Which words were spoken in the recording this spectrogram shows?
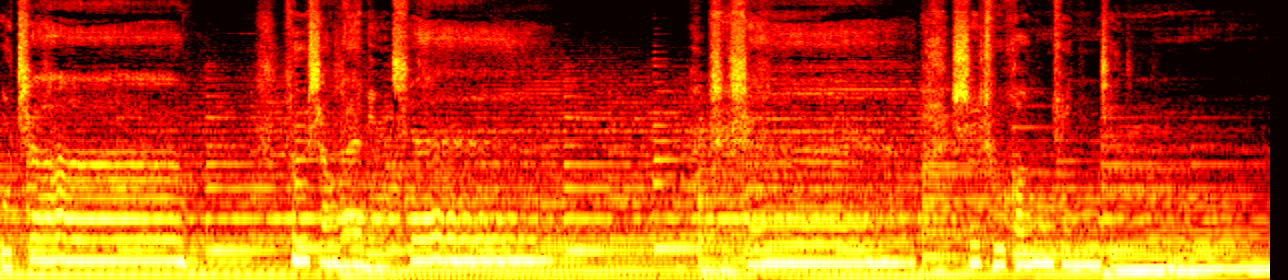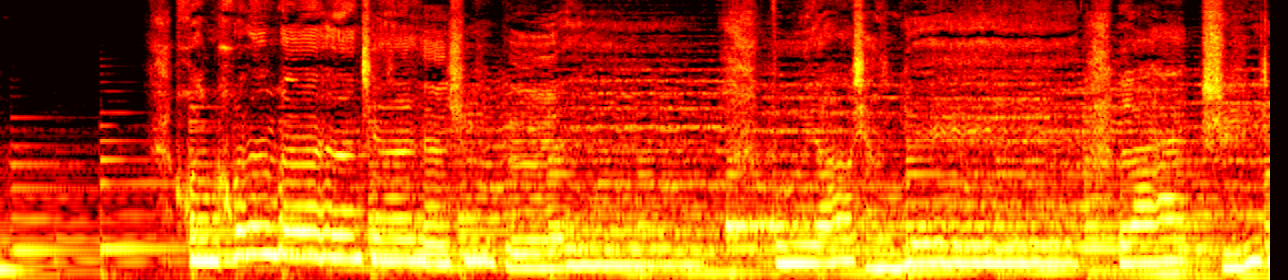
无常路上埋名前，是身是出黄泉间。缓缓门前许个愿。相约来世间，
